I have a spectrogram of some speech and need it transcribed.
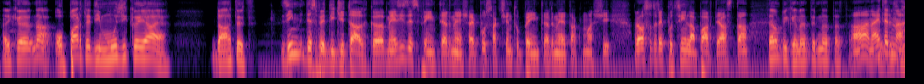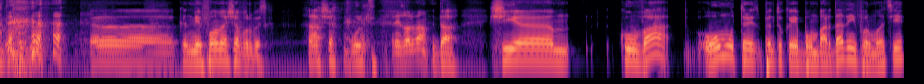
Adică, na, o parte din muzică e aia, da, atât. Zim despre digital, că mi-ai zis despre internet și ai pus accentul pe internet acum și vreau să trec puțin la partea asta. Stai un pic, că n-am terminat asta. A, n-ai Trebuie să terminat. vorbesc. Uh, când mi-e foame, așa vorbesc. Așa, mult. Rezolvăm. Da. Și uh, cumva omul, trebuie, pentru că e bombardat de informație,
